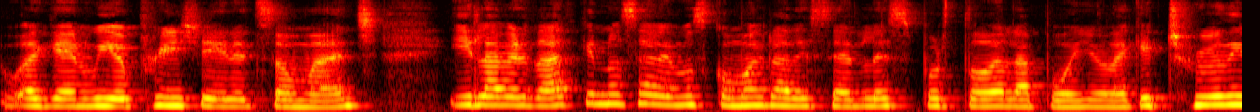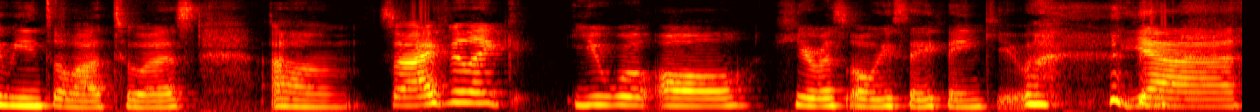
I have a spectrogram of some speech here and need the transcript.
again we appreciate it so much. Y la verdad que no sabemos cómo agradecerles por todo el apoyo. Like it truly means a lot to us. Um, so I feel like you will all hear us always say thank you. yeah.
